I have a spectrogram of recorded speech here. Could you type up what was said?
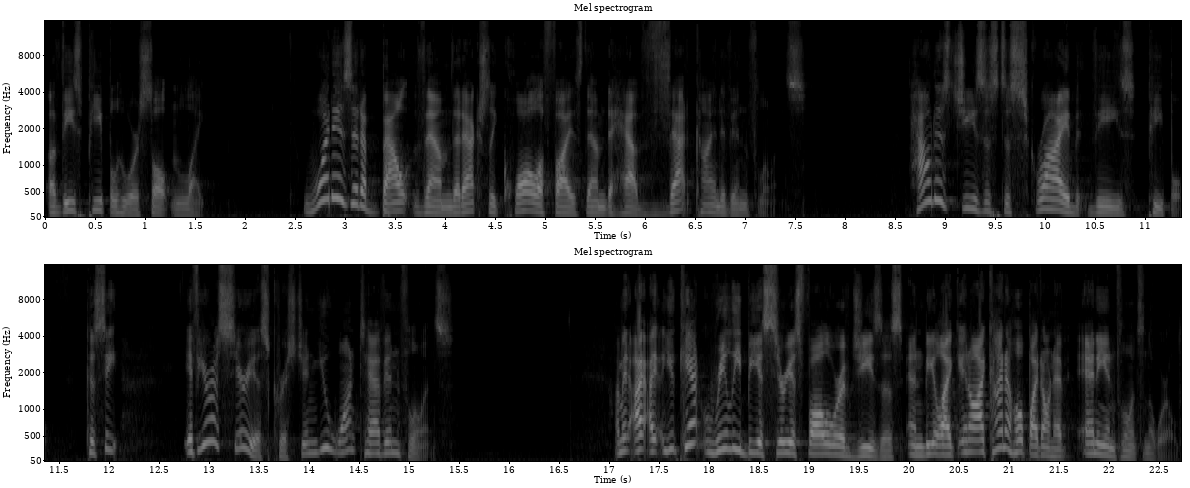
of these people who are salt and light? What is it about them that actually qualifies them to have that kind of influence? How does Jesus describe these people? Because, see, if you're a serious Christian, you want to have influence. I mean, I, I, you can't really be a serious follower of Jesus and be like, you know, I kind of hope I don't have any influence in the world.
